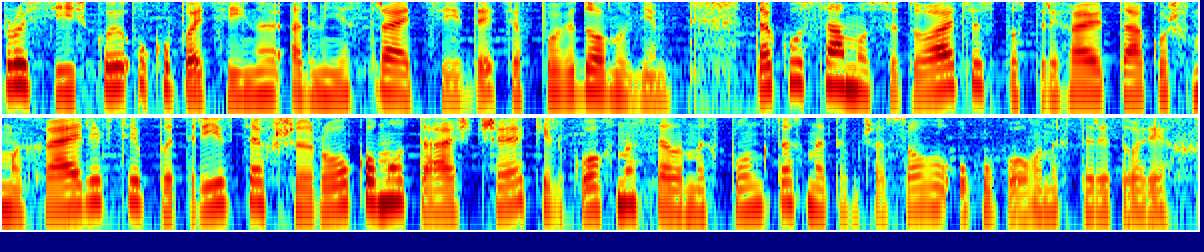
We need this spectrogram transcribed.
російської окупаційної адміністрації. Йдеться в повідомленні. Таку саму ситуацію спостерігають також в Михайлівці, Петрівцях, Широ. Широкому та ще кількох населених пунктах на тимчасово окупованих територіях.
